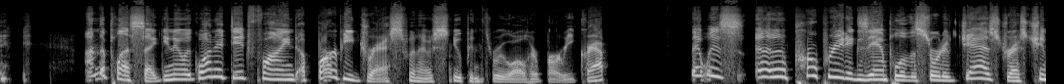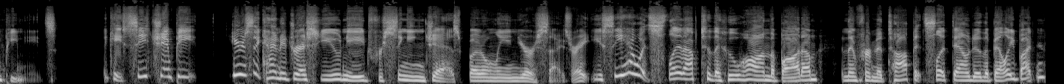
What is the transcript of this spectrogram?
On the plus side, you know, Iguana did find a Barbie dress when I was snooping through all her Barbie crap. That was an appropriate example of the sort of jazz dress Chimpy needs. Okay, see, Chimpy, here's the kind of dress you need for singing jazz, but only in your size, right? You see how it slid up to the hoo ha on the bottom, and then from the top it slid down to the belly button?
